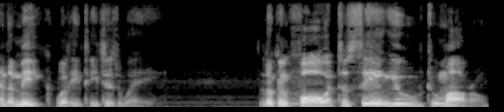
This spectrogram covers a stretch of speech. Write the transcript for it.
and the meek will he teach his way. Looking forward to seeing you tomorrow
